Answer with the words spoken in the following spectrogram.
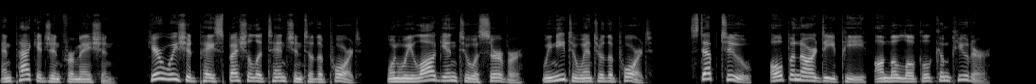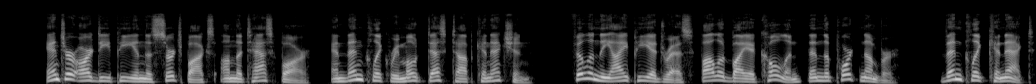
and package information. Here we should pay special attention to the port. When we log into a server, we need to enter the port. Step 2 Open RDP on the local computer. Enter RDP in the search box on the taskbar, and then click Remote Desktop Connection. Fill in the IP address followed by a colon, then the port number. Then click Connect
